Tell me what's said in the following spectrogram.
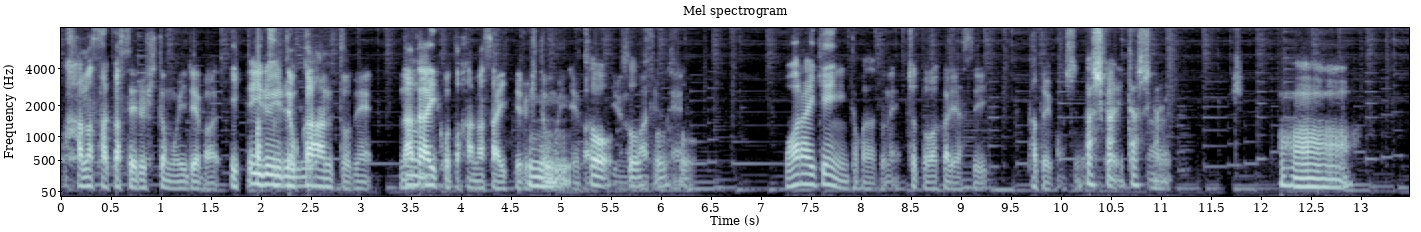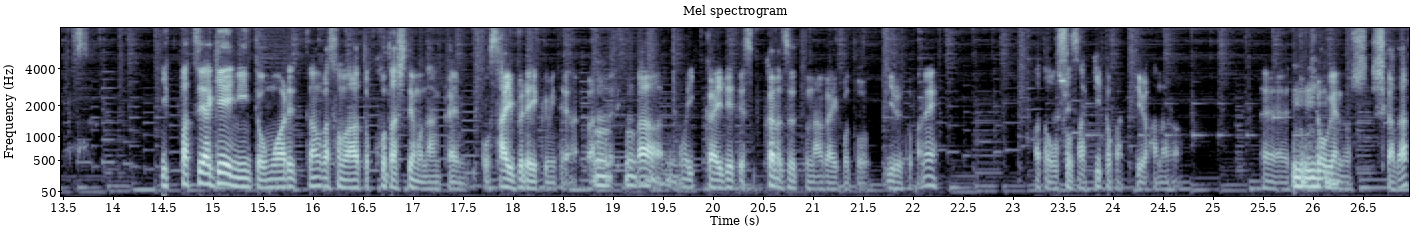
花咲かせる人もいれば、一発ドカーンとね、長いこと花咲いてる人もいればっていうのがあるよねそうそ。う。お笑い芸人とかだとね、ちょっとわかりやすい例えかもしれない。確かに確かに。ああ。一発屋芸人と思われてたのが、その後小出しでも何回もこう再ブレイクみたいなのがあったりとかうんうんうんうん、もう一回出てそこからずっと長いこといるとかね。あと、遅咲きとかっていう花が、えー表現の仕方、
